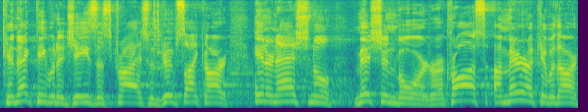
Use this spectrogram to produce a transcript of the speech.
connect people to Jesus Christ with groups like our International Mission Board or across America with our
